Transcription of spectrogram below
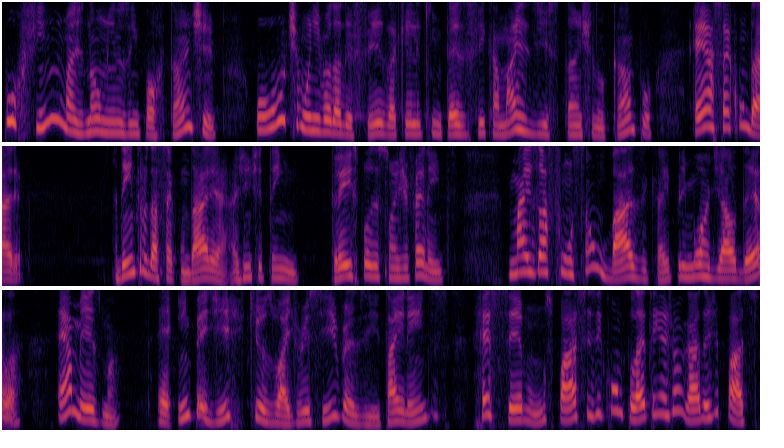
Por fim, mas não menos importante, o último nível da defesa, aquele que em tese fica mais distante no campo, é a secundária. Dentro da secundária, a gente tem três posições diferentes, mas a função básica e primordial dela é a mesma. É impedir que os wide receivers e tight ends recebam os passes e completem as jogadas de passe.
